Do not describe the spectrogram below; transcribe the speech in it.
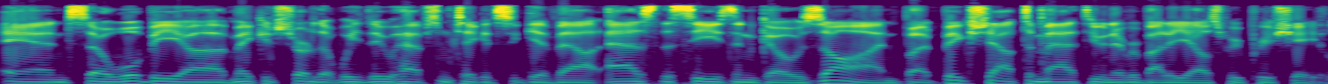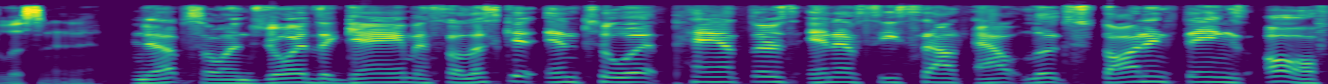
And so we'll be uh, making sure that we do have some tickets to give out as the season goes on. But big shout to Matthew and everybody else. We appreciate you listening in. Yep. So enjoy the game. And so let's get into it. Panthers, NFC South outlook. Starting things off,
